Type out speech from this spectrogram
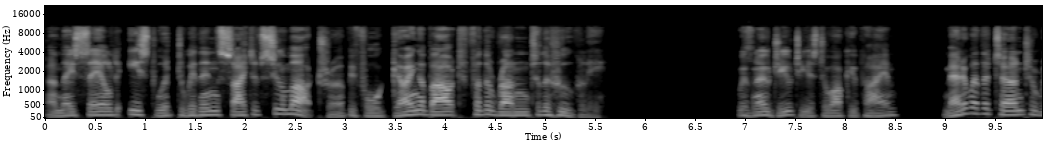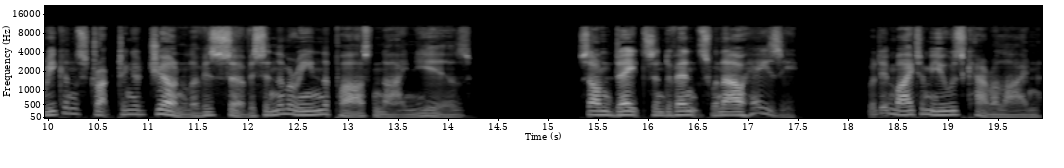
and they sailed eastward to within sight of Sumatra before going about for the run to the Hooghly. With no duties to occupy him, Merewether turned to reconstructing a journal of his service in the Marine the past nine years. Some dates and events were now hazy, but it might amuse Caroline.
